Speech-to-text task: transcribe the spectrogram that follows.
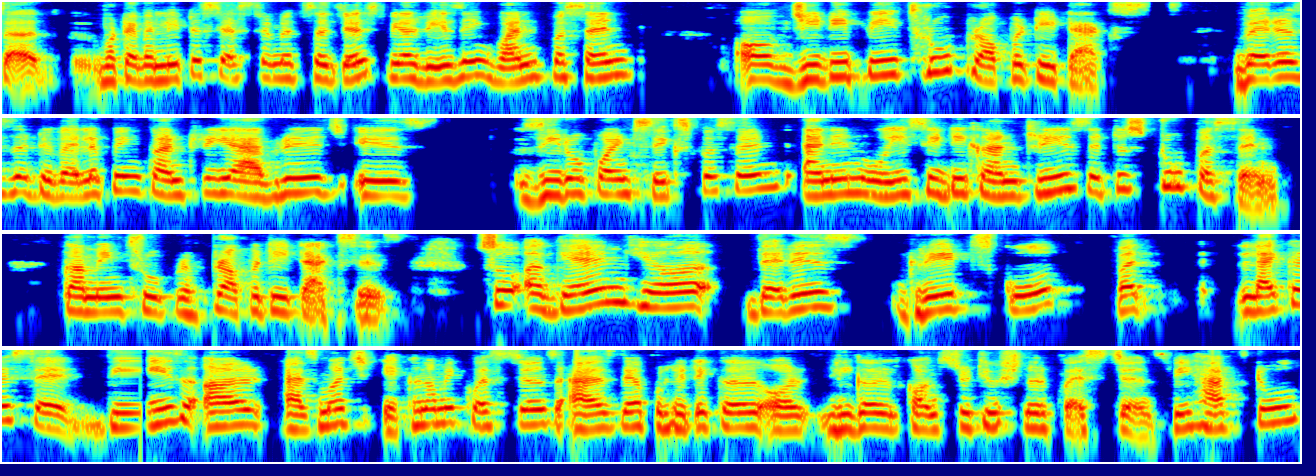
uh, whatever latest estimates suggest, we are raising 1% of GDP through property tax, whereas the developing country average is 0.6%, and in OECD countries, it is 2% coming through property taxes. So again, here there is great scope, like I said, these are as much economic questions as they're political or legal constitutional questions. We have to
